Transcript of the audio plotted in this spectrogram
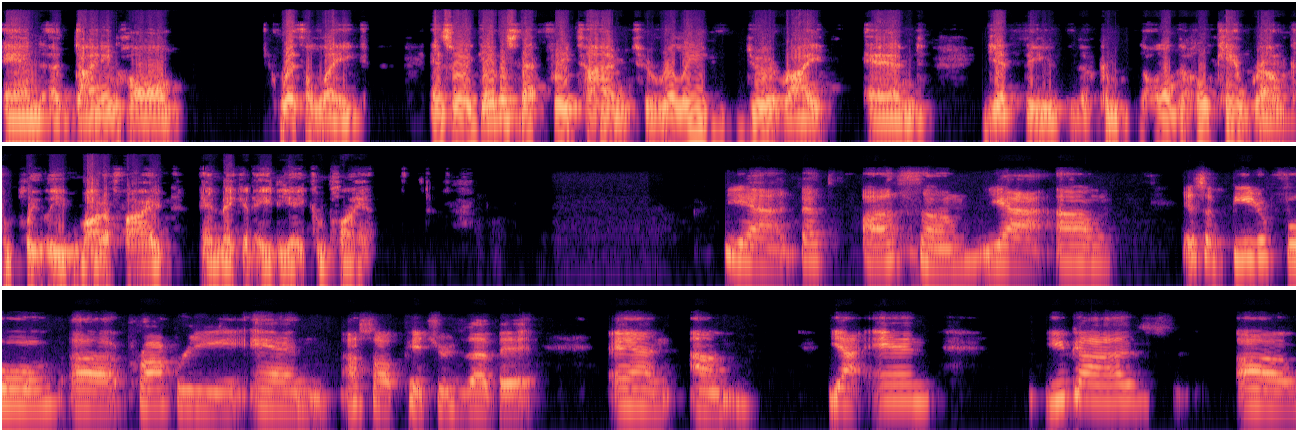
and a dining hall with a lake. And so it gave us that free time to really do it right and get the, the all the whole campground completely modified and make it ADA compliant. Yeah, that's Awesome. Yeah. Um, it's a beautiful uh, property, and I saw pictures of it. And um, yeah, and you guys, uh,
